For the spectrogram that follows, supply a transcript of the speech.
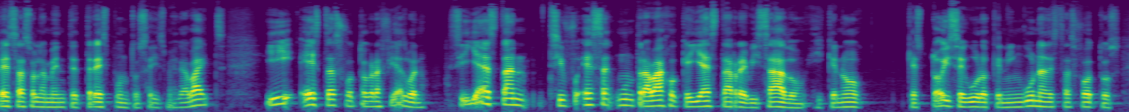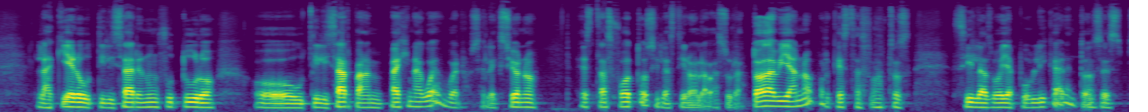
pesa solamente 3.6 megabytes. Y estas fotografías, bueno, si ya están, si es un trabajo que ya está revisado y que no, que estoy seguro que ninguna de estas fotos la quiero utilizar en un futuro o utilizar para mi página web, bueno, selecciono estas fotos y las tiro a la basura. Todavía no, porque estas fotos sí las voy a publicar, entonces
